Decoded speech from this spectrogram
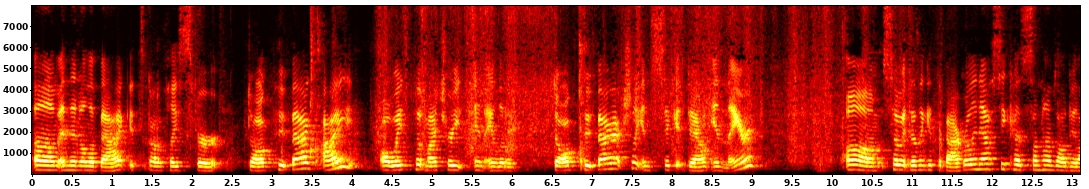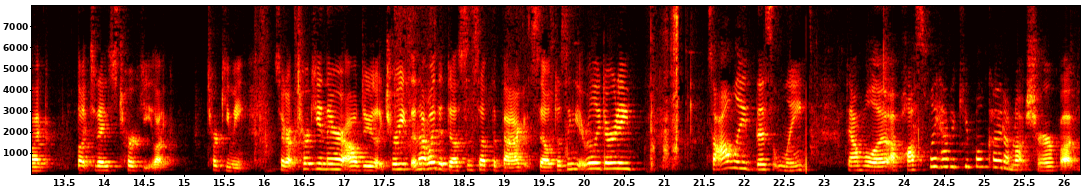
Um, and then on the back, it's got a place for dog poop bags. I always put my treats in a little dog poop bag actually and stick it down in there. Um, so it doesn't get the bag really nasty because sometimes I'll do like, like today's turkey, like turkey meat. So I got turkey in there, I'll do like treats and that way the dust and stuff, the bag itself doesn't get really dirty. So I'll leave this link down below. I possibly have a coupon code, I'm not sure, but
